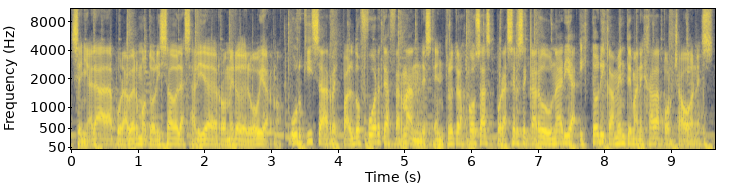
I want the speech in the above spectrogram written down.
señalada por haber motorizado la salida de Romero del gobierno. Urquiza respaldó fuerte a Fernández, entre otras cosas por hacerse cargo de un área históricamente manejada por chabones.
